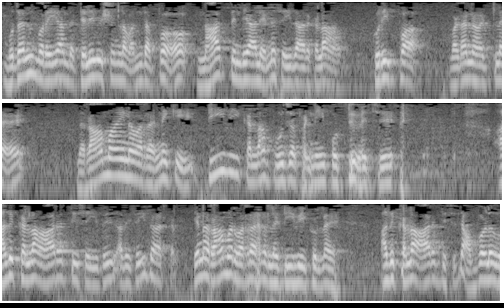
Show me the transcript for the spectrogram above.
முதல் முறையா அந்த டெலிவிஷன்ல வந்தப்போ நார்த் இந்தியால என்ன செய்தார்களாம் குறிப்பா வடநாட்டுல இந்த ராமாயணம் வர்ற அன்னைக்கு டிவிக்கெல்லாம் பூஜை பண்ணி பொட்டு வச்சு அதுக்கெல்லாம் ஆரத்தி செய்து அதை செய்தார்கள். ஏன்னா ராமர் வர்றாருல்ல டிவிக்குள்ள அதுக்கெல்லாம் ஆரத்தி செய்து அவ்வளவு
